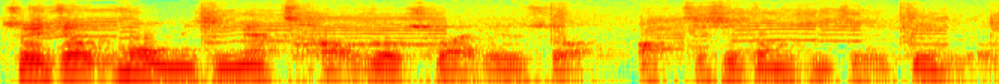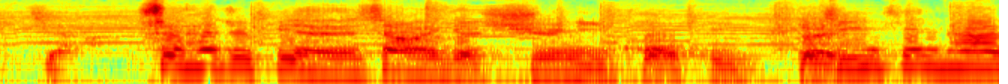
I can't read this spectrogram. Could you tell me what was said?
所以就莫名其妙炒作出来，就是说，哦，这些东西就是变油价。所以它就变成像一个虚拟货币。对，今天它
